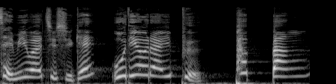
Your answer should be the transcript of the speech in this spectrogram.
재미와 지식의 오디오 라이프 팝빵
